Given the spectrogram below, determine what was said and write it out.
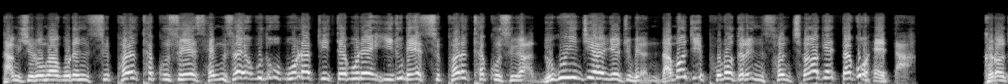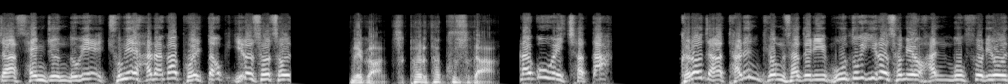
당시 로마군은 스파르타쿠스의 생사 여부도 몰랐기 때문에 이 중에 스파르타쿠스가 누구인지 알려주면 나머지 포로들은 선처하겠다고 했다. 그러자 생존 노예 중에 하나가 벌떡 일어서서 내가 스파르타쿠스다. 라고 외쳤다. 그러자 다른 병사들이 모두 일어서며 한 목소리로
